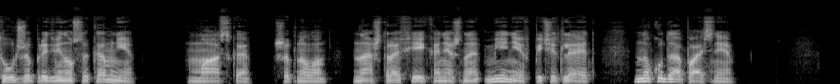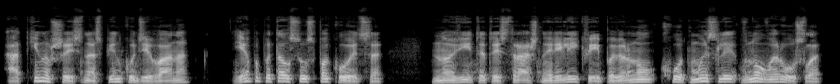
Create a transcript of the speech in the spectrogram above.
тут же придвинулся ко мне. «Маска», — шепнул он, — «наш трофей, конечно, менее впечатляет, но куда опаснее». Откинувшись на спинку дивана, я попытался успокоиться, но вид этой страшной реликвии повернул ход мысли в новое русло.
